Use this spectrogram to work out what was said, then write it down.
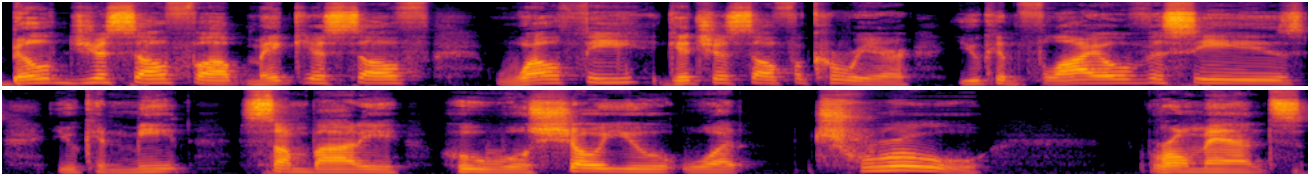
build yourself up, make yourself wealthy, get yourself a career. You can fly overseas. You can meet somebody who will show you what true romance,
